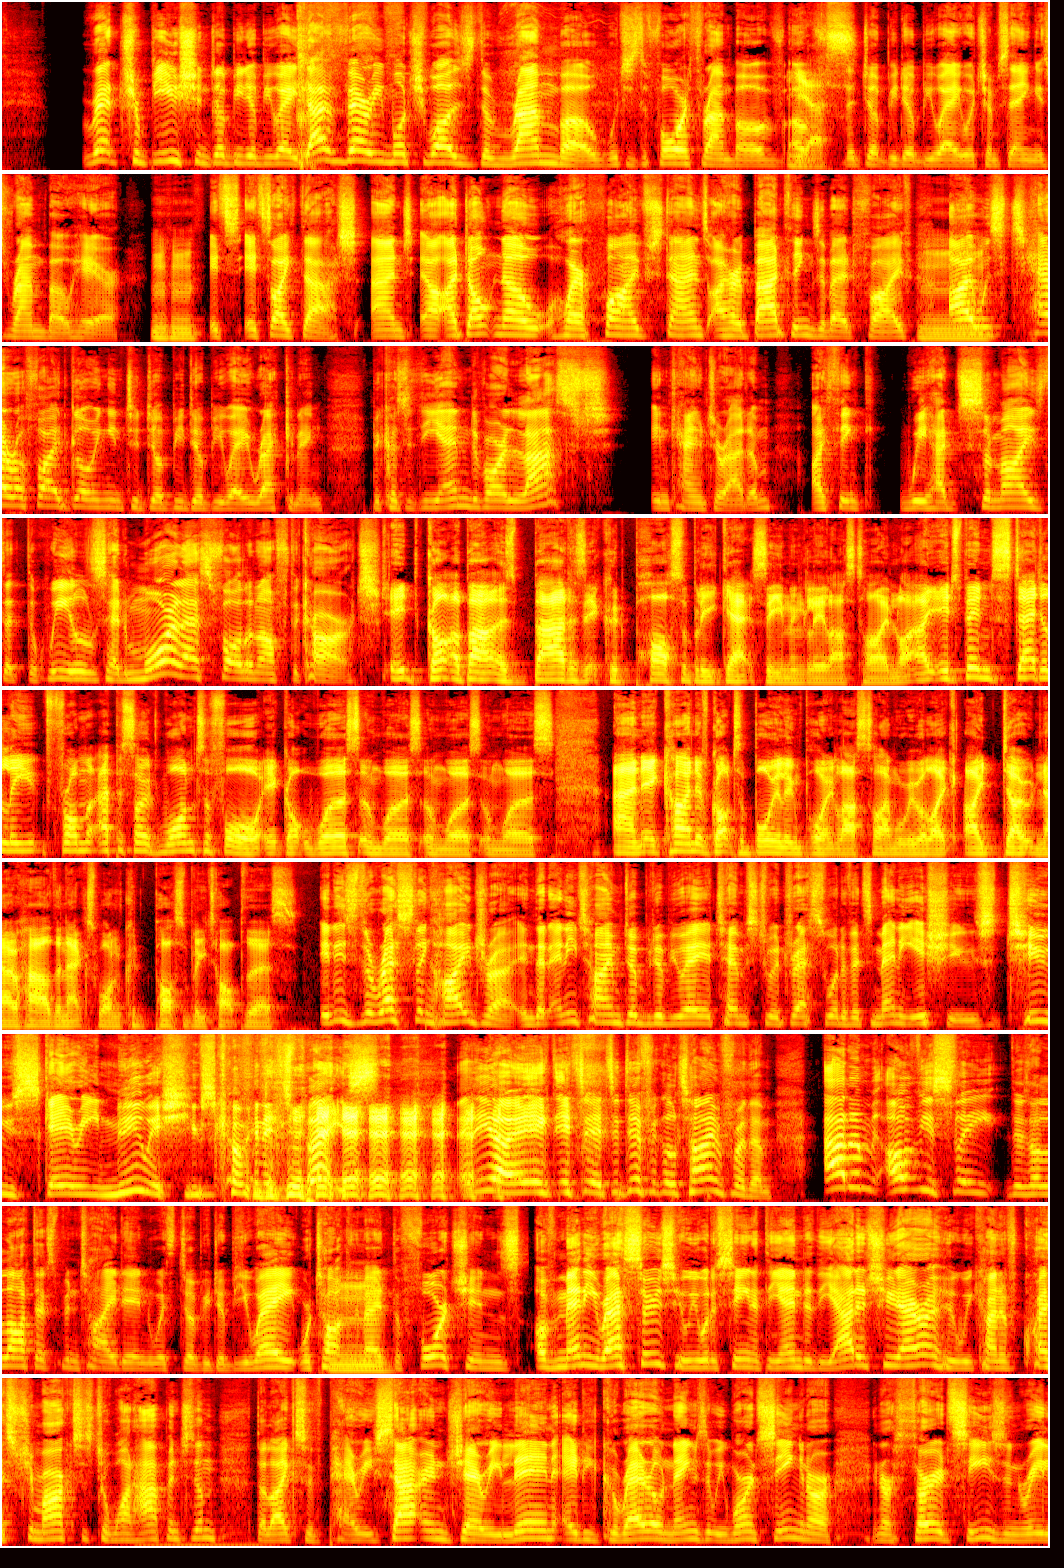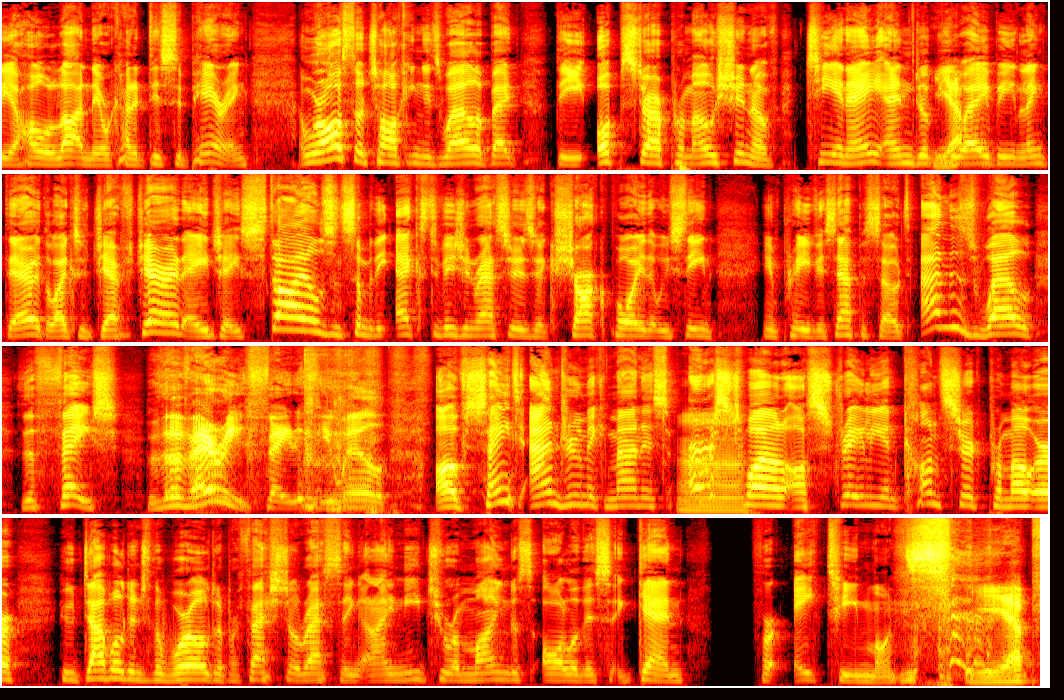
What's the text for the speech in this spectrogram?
Retribution WWA, that very much was the Rambo, which is the fourth Rambo of, of Yes. the WWA, which I'm saying is Rambo here. Hmm It's it's like that, and uh, I don't know where five stands. I heard bad things about five. I was terrified going into WWA Reckoning because at the end of our last encounter, Adam, I think we had surmised that the wheels had more or less fallen off the cart. It got about as bad as it could possibly get, seemingly last time. Like it's been steadily from episode one to four. It got worse and worse and worse and worse, and it kind of got to boiling point last time where we were like, I don't know how the next one could possibly top this. It is the wrestling hydra in that anytime WWE attempts to address one of its many issues, two scary new issues come in its place. and you know, it, it's it's a difficult time for them. Adam, obviously, there's a lot that's been tied in with WWE. We're talking hmm. about the fortunes of many wrestlers who we would have seen at the end of the Attitude Era, who we kind of question marks as to what happened to them. The likes of Perry Saturn, Jerry Lynn, Eddie Guerrero, names that we weren't seeing in our in our third season really a whole lot, and they were kind of disappearing. And we're also talking as well about the upstart promotion of TNA, NWA being linked there, the likes of Jeff Jarrett, AJ Styles, and some of the X Division wrestlers like Shark Boy that we've seen in previous episodes, and as well the fate, the very fate, if you will, of Saint Andrew McManus, uh-huh. erstwhile Australian concert promoter who dabbled into the world of professional wrestling. And I need to remind us all of this again for 18 months. yep,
